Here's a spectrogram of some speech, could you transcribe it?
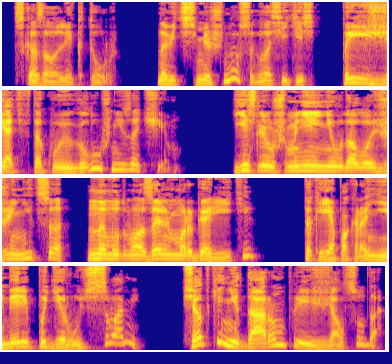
— сказал Лектур. — Но ведь смешно, согласитесь, приезжать в такую глушь ни зачем. Если уж мне не удалось жениться на мадемуазель Маргарите, так я, по крайней мере, подерусь с вами. Все-таки недаром приезжал сюда.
